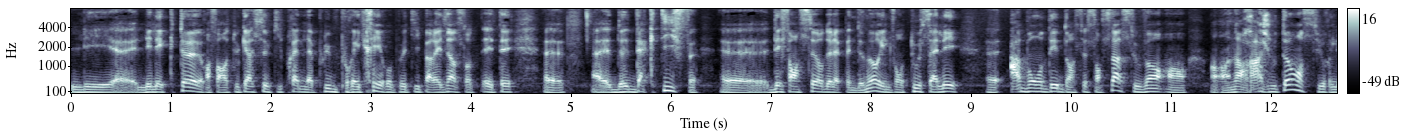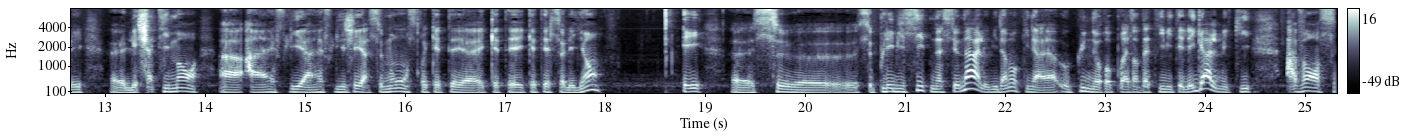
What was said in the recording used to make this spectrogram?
les, lecteurs, enfin en tout cas ceux qui prennent la plume pour écrire au Petit Parisien, sont, étaient d'actifs défenseurs de la peine de mort. Ils vont tous aller abonder dans ce sens-là, souvent en, en rajoutant sur les euh, les, châtiments à, infliger, à ce monstre qui était, euh, était, Soleillant. Et euh, ce, plébiscite national, évidemment, qui n'a aucune représentativité légale, mais qui avance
